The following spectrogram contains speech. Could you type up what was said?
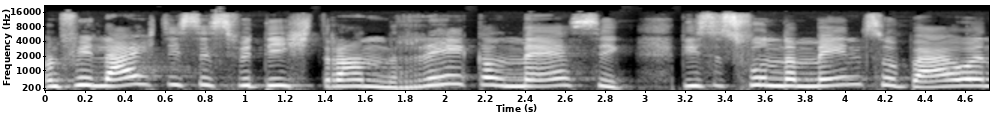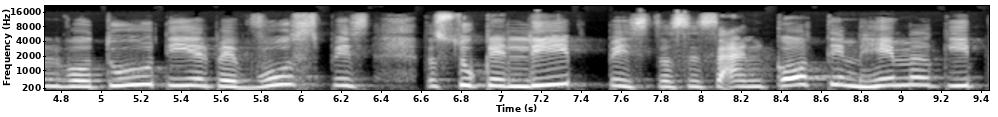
Und vielleicht ist es für dich dran, regelmäßig dieses Fundament zu bauen, wo du dir bewusst bist, dass du geliebt bist, dass es einen Gott im Himmel gibt,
